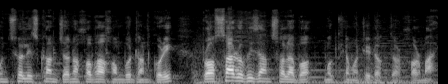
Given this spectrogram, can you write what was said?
ঊনচল্লিছখন জনসভা সম্বোধন কৰি প্ৰচাৰ অভিযান চলাব মুখ্যমন্ত্ৰী ডক্টৰ শৰ্মাই।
